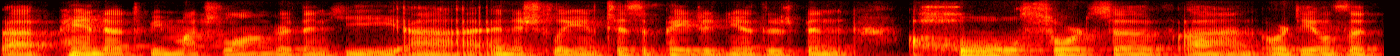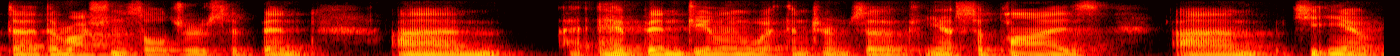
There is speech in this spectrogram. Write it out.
uh, panned out to be much longer than he uh, initially anticipated. You know, there's been a whole sorts of um, ordeals that uh, the Russian soldiers have been um, have been dealing with in terms of you know supplies, um, you know,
